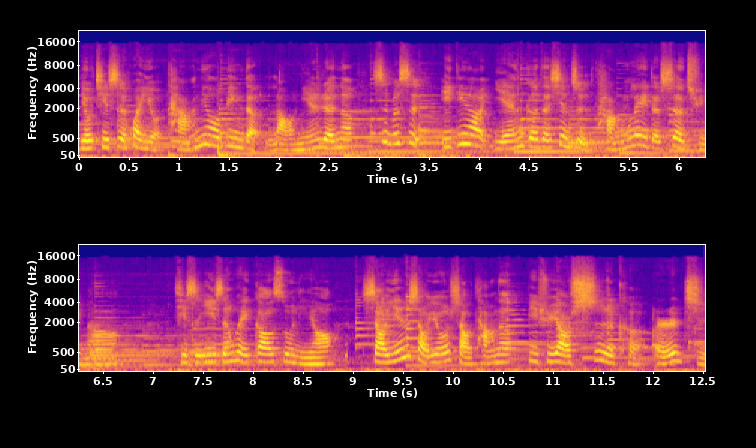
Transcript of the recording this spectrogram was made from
尤其是患有糖尿病的老年人呢，是不是一定要严格的限制糖类的摄取呢？其实医生会告诉你哦，少盐、少油、少糖呢，必须要适可而止。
